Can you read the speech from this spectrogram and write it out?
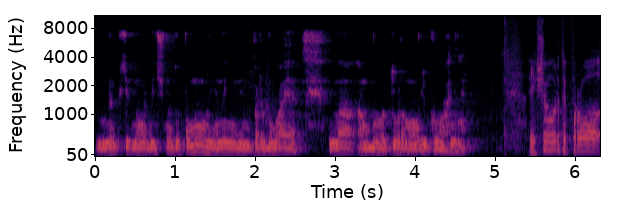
необхідну медичну допомогу. І нині він перебуває на амбулаторному лікуванні. Якщо говорити про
